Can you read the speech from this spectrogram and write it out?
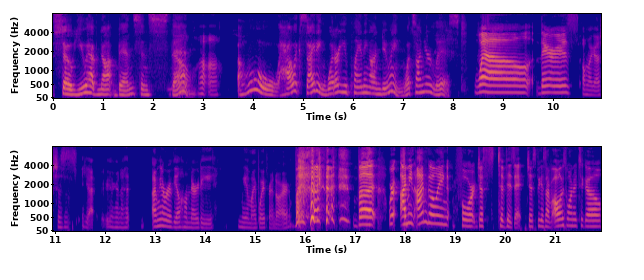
So you have not been since No. then? Uh-uh. Oh, how exciting. What are you planning on doing? What's on your list? Well, there is. Oh my gosh, this is yeah. You're gonna. I'm gonna reveal how nerdy me and my boyfriend are, but but we're. I mean, I'm going for just to visit, just because I've always wanted to go.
